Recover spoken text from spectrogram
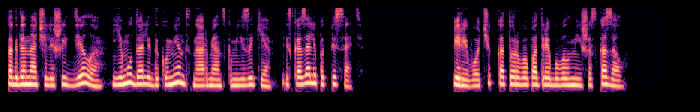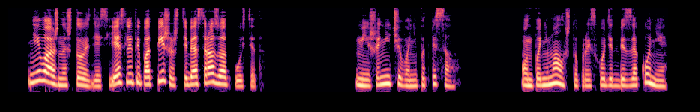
Когда начали шить дело, ему дали документ на армянском языке и сказали подписать. Переводчик, которого потребовал Миша, сказал, «Неважно, что здесь, если ты подпишешь, тебя сразу отпустят». Миша ничего не подписал. Он понимал, что происходит беззаконие,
